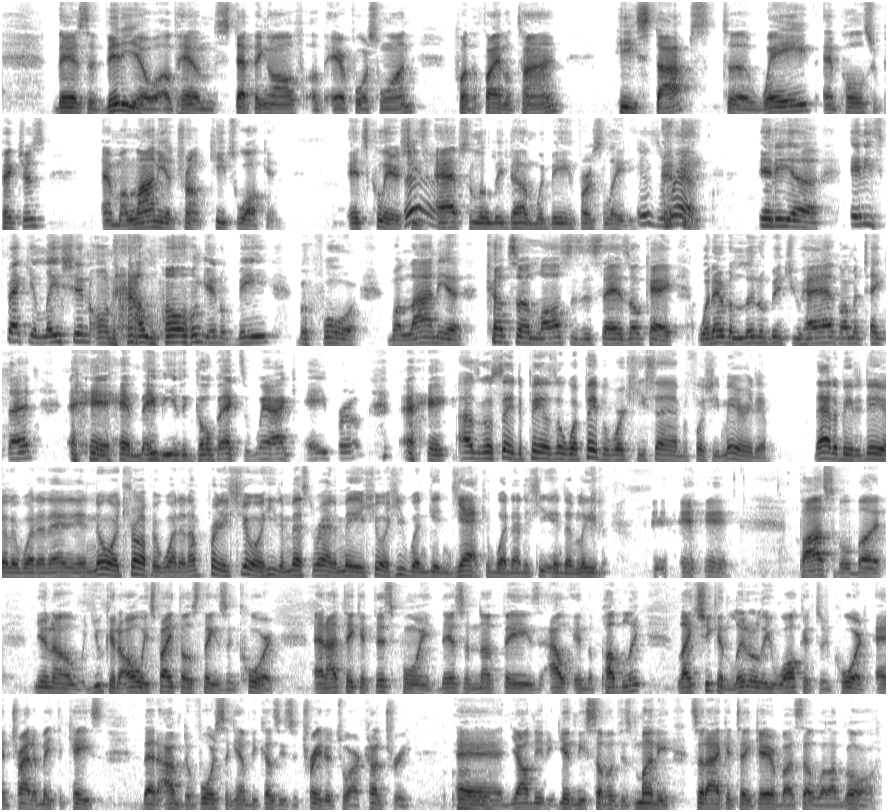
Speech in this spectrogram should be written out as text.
there's a video of him stepping off of Air Force One for the final time. He stops to wave and pose for pictures, and Melania Trump keeps walking. It's clear she's yeah. absolutely done with being first lady. It's a wrap. any uh any speculation on how long it'll be before Melania cuts her losses and says, "Okay, whatever little bit you have, I'm gonna take that." And maybe even go back to where I came from. I was gonna say depends on what paperwork she signed before she married him. That'll be the deal and whatnot. And knowing Trump and whatnot, I'm pretty sure he'd have messed around and made sure she wasn't getting jacked and whatnot, and she ended up leaving. Possible, but you know, you can always fight those things in court. And I think at this point, there's enough things out in the public. Like she could literally walk into court and try to make the case that I'm divorcing him because he's a traitor to our country. Mm-hmm. And y'all need to give me some of his money so that I can take care of myself while I'm gone.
